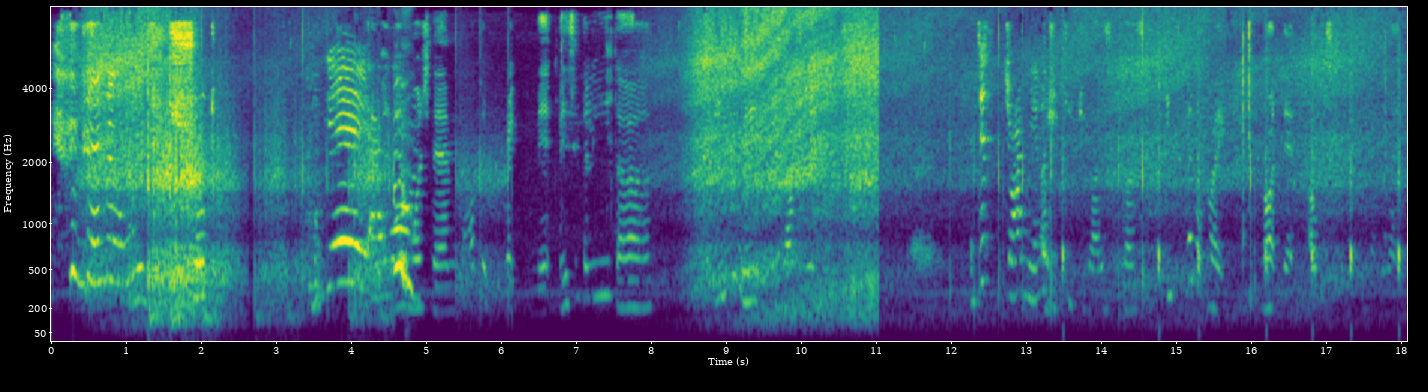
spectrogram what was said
Shut Yay, I I won. watch them. How to break mid. Basically the easy way to break mid. Uh, I just joined you. I should teach you guys because it's kind of like not that outside. Like,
